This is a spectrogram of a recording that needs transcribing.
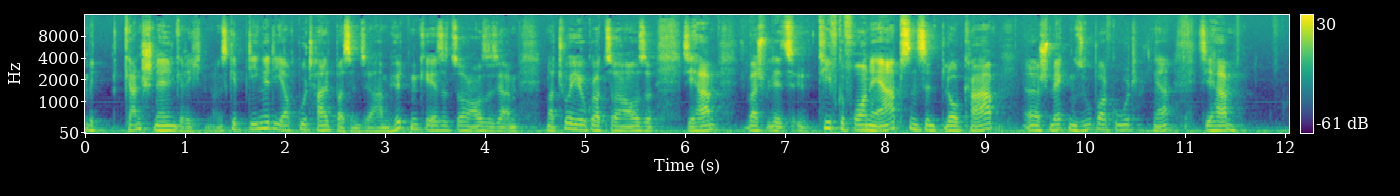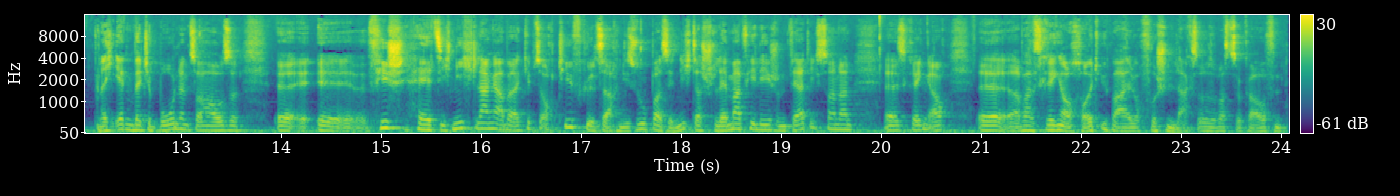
mit ganz schnellen Gerichten. Und es gibt Dinge, die auch gut haltbar sind. Sie haben Hüttenkäse zu Hause, Sie haben Naturjoghurt zu Hause, Sie haben zum Beispiel jetzt tiefgefrorene Erbsen, sind low carb, äh, schmecken super gut. Ja, Sie haben vielleicht irgendwelche Bohnen zu Hause. Äh, äh, Fisch hält sich nicht lange, aber da gibt es auch Tiefkühlsachen, die super sind. Nicht das Schlemmerfilet schon fertig, sondern äh, es kriegen auch, äh, aber es kriegen auch heute überall auch frischen Lachs oder sowas zu kaufen.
